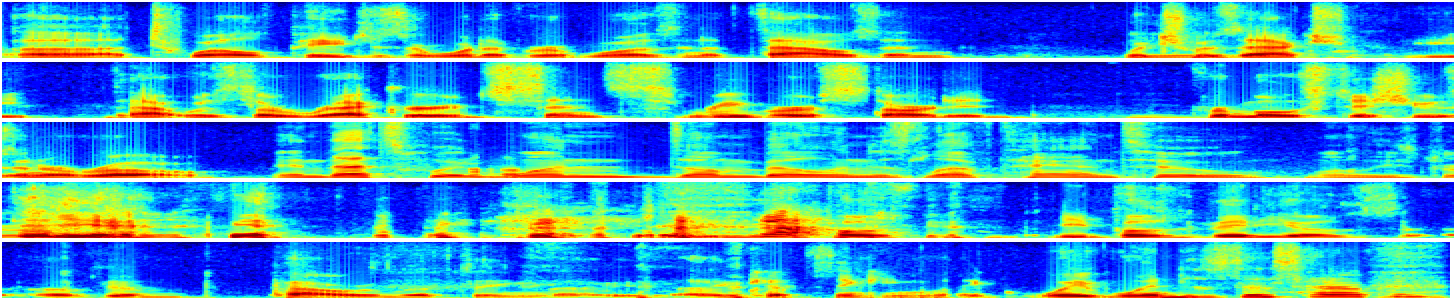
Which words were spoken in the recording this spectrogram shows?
uh, 12 pages or whatever it was in a thousand, which yeah. was actually that was the record since Rebirth started for most issues in a row. And that's with uh, one dumbbell in his left hand too, while he's drawing. Yeah, yeah. he post he post videos of him powerlifting. I, I kept thinking like, wait, when does this happen?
